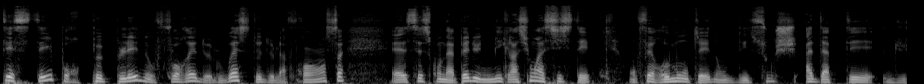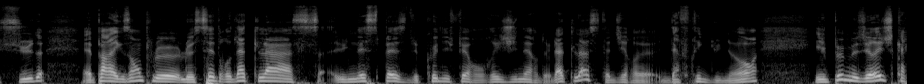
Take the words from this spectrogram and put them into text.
testées pour peupler nos forêts de l'ouest de la France. C'est ce qu'on appelle une migration assistée. On fait remonter donc des souches adaptées du sud. Par exemple, le cèdre d'Atlas, une espèce de conifère originaire de l'Atlas, c'est-à-dire euh, d'Afrique du Nord. Il peut mesurer jusqu'à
